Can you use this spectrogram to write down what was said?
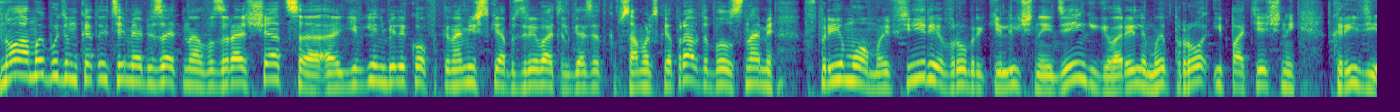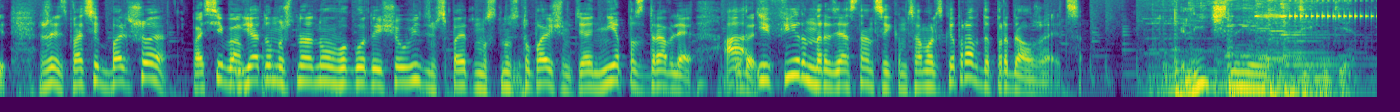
Ну, а мы будем к этой теме обязательно возвращаться. Э, Евгений Беляков, экономический обозреватель газеты «Комсомольская правда», был с нами в прямом эфире в рубрике «Личные деньги». Говорили мы про ипотечный кредит. Жень, спасибо большое. Спасибо. Я думаю, что на Нового года еще увидимся, поэтому с наступающим тебя не поздравляю. А Удачи. эфир на радиостанции «Комсомольская правда» продолжается. Личные деньги.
